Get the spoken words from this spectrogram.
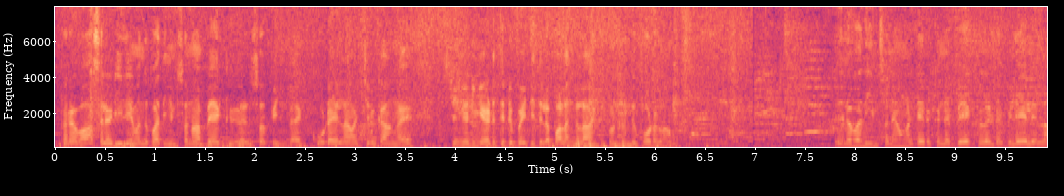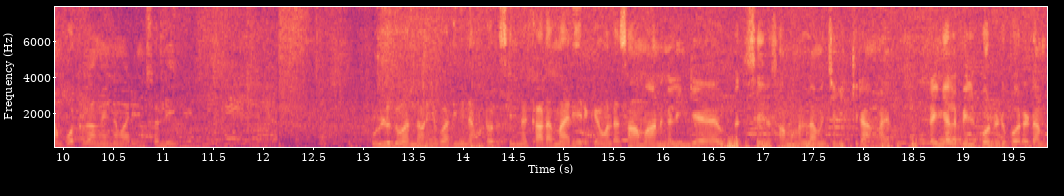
அப்புறம் வாசலடியிலே வந்து பார்த்தீங்கன்னு சொன்னால் பேக்குகள் ஷாப்பிங் பேக் கூட எல்லாம் வச்சுருக்காங்க. நீங்கள் நீங்கள் எடுத்துகிட்டு போயிட்டு இதில் பழங்கள் ஆஞ்சு கொண்டு வந்து போடலாம். இதில் பார்த்தீங்கன்னு சொன்னால் உங்கள்கிட்ட இருக்கிற பேக்குகளோட விலைகள் எல்லாம் போட்டிருக்காங்க இந்த மாதிரின்னு சொல்லி. உள்ளுக்கு வந்தோடனே பார்த்தீங்கன்னா ஒரு சின்ன கடை மாதிரி இருக்குது அவங்கள்ட்ட சாமான்கள் இங்கே உற்பத்தி செய்கிற சாமான்கள்லாம் வச்சு விற்கிறாங்க எங்கேயாலும் பில் போட்டுட்டு போகிற இடம்.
